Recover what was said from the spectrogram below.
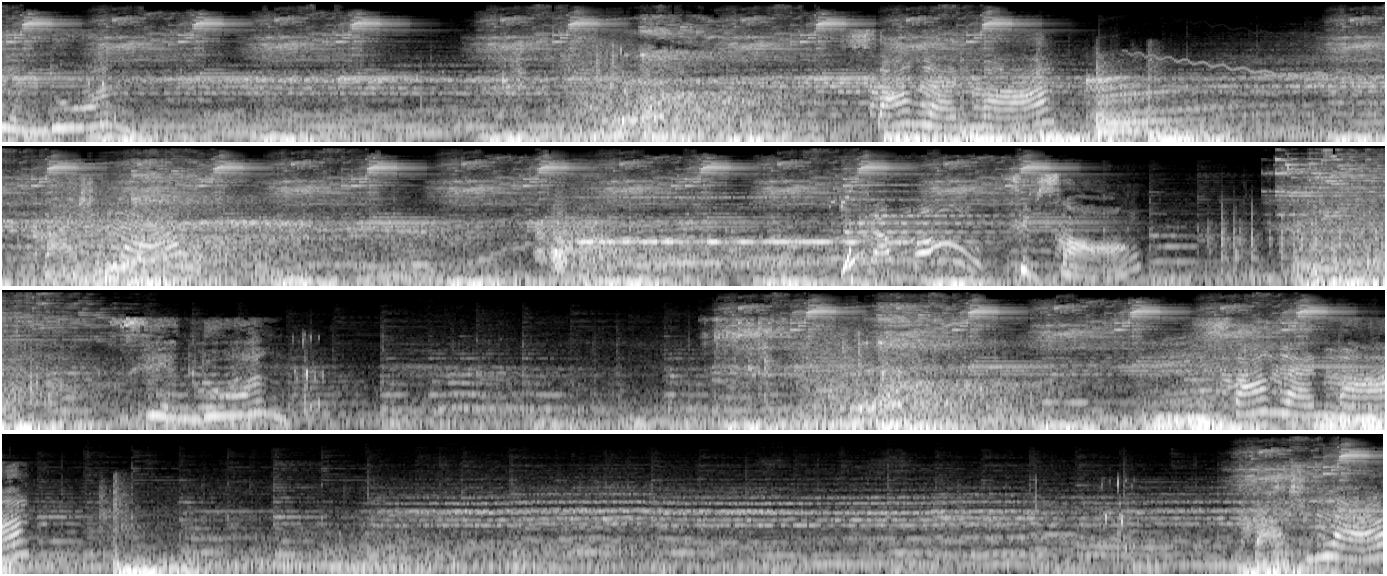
สียงดวง สร้างแลนด์มาร์คตายฉันแล้วดับเบิลสิบสองเสียงดวง สร้างแลนด์มาร์คตายฉันแล้ว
